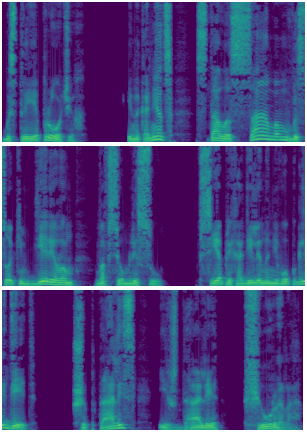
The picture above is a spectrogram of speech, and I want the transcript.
быстрее прочих, и, наконец, стало самым высоким деревом во всем лесу. Все приходили на него поглядеть, шептались и ждали фюрера.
